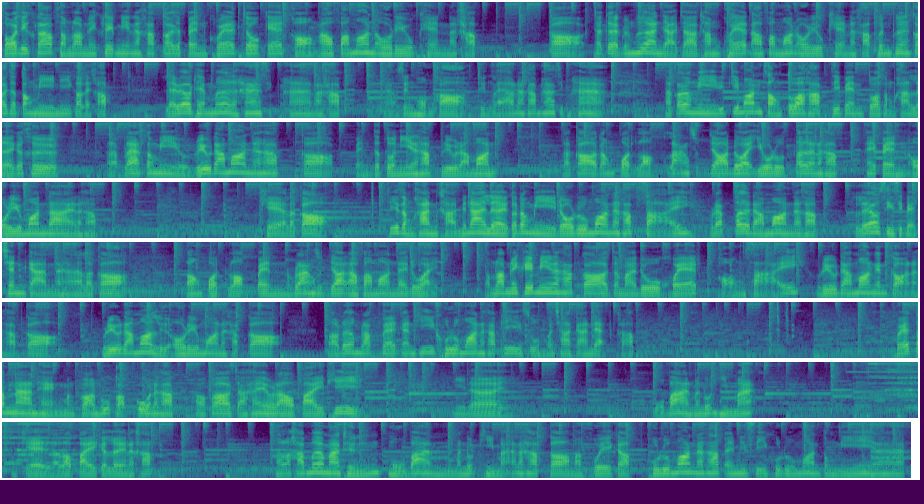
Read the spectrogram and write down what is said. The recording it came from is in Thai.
สวัสดีครับสำหรับในคลิปนี้นะครับ ก็จะเป็นเควสโจเกตของ a l p h a m o n o r i l k e n นะครับ ก็ถ้าเกิดเพื่อนๆ อยากจะทำเควส a l p h a m o n o r i l k e n นะครับ เพื่อนๆ ก็จะต้องมีนี่ก่อนเลยครับ Level Tamer 55 นะครับอ่าซึ่งผมก็ถึงแล้วนะครับ 55 แล้วก็ต้องมีดิจิมอน 2 ตัวครับ ที่เป็นตัวสำคัญเลยก็คือ อันดับแรกต้องมี r e a l d a m o n นะครับ ก็เป็นตัวนี้นะครับ r e a l d a m o n แล้วก็ต้องปลดล็อกล่างสุดยอดด้วย e v o l u t e r นะครับให้เป็น o r i u m o n ได้นะครับ เค แล้วก็ที่สำคัญขาดไม่ได้เลยก็ต้องมีโดรูมอนนะครับ สาย Raptor d a m o n นนะครับเลเวล41 เช่นกันนะฮะ แล้วก็ต้องปลดล็อกเป็นร่างสุดยอด Alpha Mon ได้ด้วยสำหรับในคลิปนี้นะครับก็จะมาดูเควสของสาย Real d a m o n กันก่อนนะครับก็ Real d a m o n หรือ o r i u m o n นะครับก็มาเริ่มรับเควสกันที่คูลูมอนนะครับที่ศูนย์บัญชาการแดดครับเควสตำนานแห่งมังกรผู้กอบกู้นะครับเขาก็จะให้เราไปที่ นี่เลยหมู่บ้านมนุษย์หิมะ โอเค เดี๋ยวเราไปกันเลยนะครับ เอาละครับเมื่อมาถึงหมู่บ้านมนุษย์หิมะนะครับ ก็มาคุยกับคูรูมอนนะครับ NPC คูรูมอนตรงนี้นะฮะ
